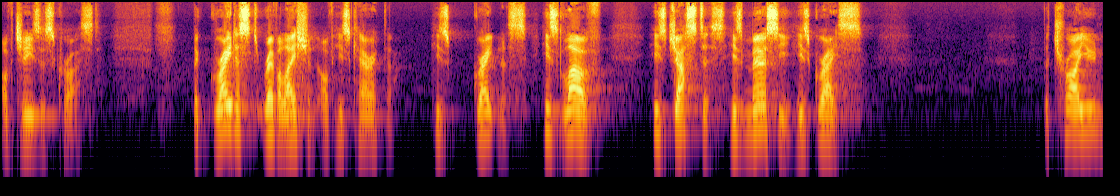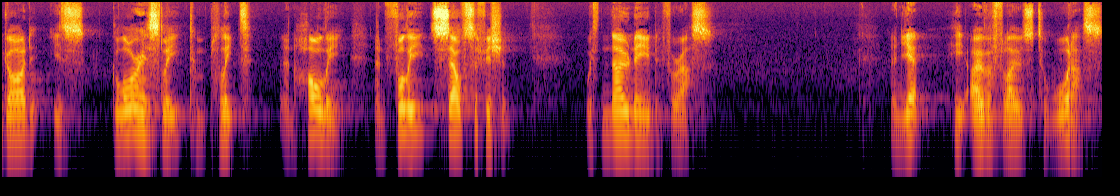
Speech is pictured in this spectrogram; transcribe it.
of Jesus Christ. The greatest revelation of his character, his greatness, his love, his justice, his mercy, his grace. The triune God is gloriously complete and holy and fully self sufficient with no need for us. And yet, he overflows toward us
